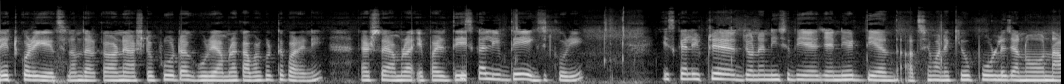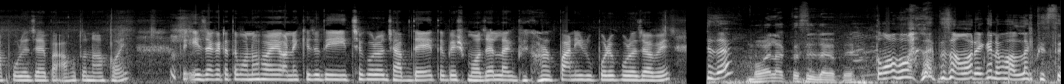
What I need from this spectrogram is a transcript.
লেট করে গিয়েছিলাম, যার কারণে আসলে পুরোটা ঘুরে আমরা কাভার করতে পারিনি। দ্যাটস আমরা এপাশ দিয়ে স্কাই লিফট দিয়ে এক্সিট করি। স্কাই লিফটের জন্য নিচে দিয়ে যে নেট দিয়ে আছে মানে কেউ পড়লে যেন না পড়ে যায় বা আহত না হয়। তো এই জায়গাটাতে মনে হয় অনেকে যদি ইচ্ছে করেও ঝাঁপ দেয় তো বেশ মজার লাগবে কারণ পানির উপরে পড়ে যাবে। ভয় লাগতেছে জায়গাতে। তোমার ভালো লাগতেছে আমার এখানে ভালো লাগতেছে।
